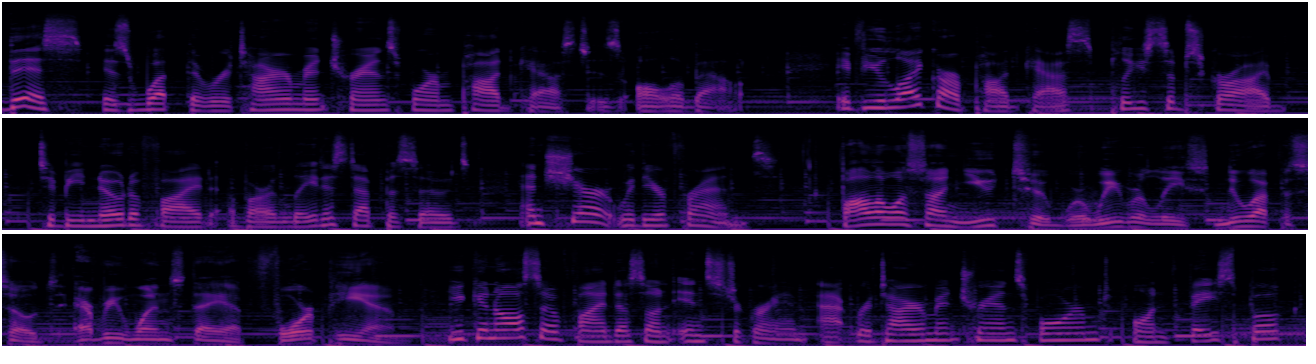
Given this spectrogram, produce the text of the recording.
This is what the Retirement Transform podcast is all about. If you like our podcast, please subscribe to be notified of our latest episodes and share it with your friends. Follow us on YouTube, where we release new episodes every Wednesday at 4 p.m. You can also find us on Instagram at Retirement Transformed, on Facebook,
